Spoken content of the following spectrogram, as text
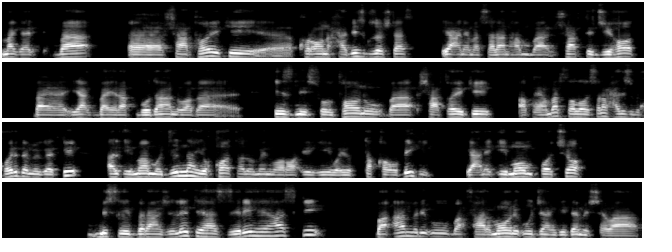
مگر به شرط هایی که قرآن و حدیث گذاشته است. یعنی مثلا هم به شرط جهاد به یک بیرق بودن و به اذن سلطان و به شرط هایی که پیامبر صلی الله علیه و سلم حدیث بخاری ده میگه که الامام جنه یقاتل من ورائه و یتقى به. یعنی امام پادشاه مثل برنجلیتی هست زیره هست که با أمر أو با فرمان أو جنگیده می شود.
